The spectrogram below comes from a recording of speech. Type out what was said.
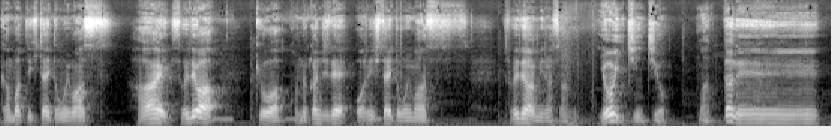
頑張っていきたいと思います。はい。それでは、今日はこんな感じで終わりにしたいと思います。それでは皆さん、良い一日を。またね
